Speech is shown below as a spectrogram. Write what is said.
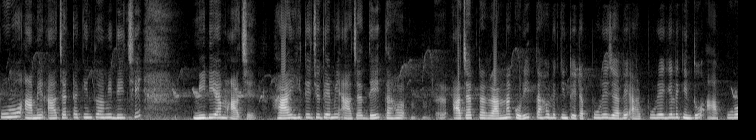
পুরো আমের আচারটা কিন্তু আমি দিচ্ছি মিডিয়াম আঁচে। হাই হিটে যদি আমি আচার দেই তাহলে, আচারটা রান্না করি, তাহলে কিন্তু এটা পুড়ে যাবে। আর পুড়ে গেলে কিন্তু পুরো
